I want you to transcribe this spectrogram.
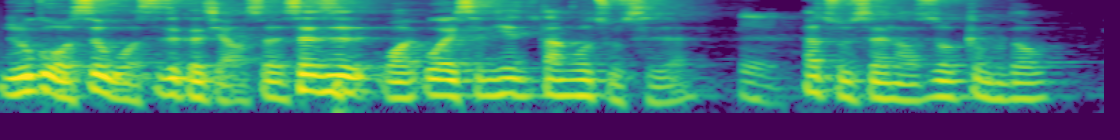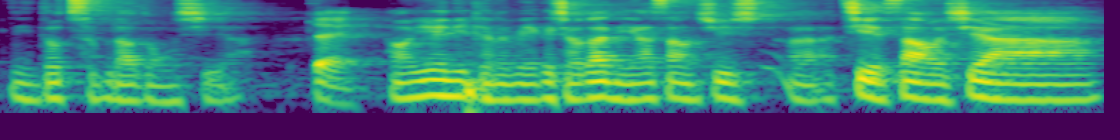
如果是我是这个角色，甚至我我也曾经当过主持人，嗯，那主持人老实说根本都你都吃不到东西啊，对，好，因为你可能每个桥段你要上去呃介绍一下啊，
